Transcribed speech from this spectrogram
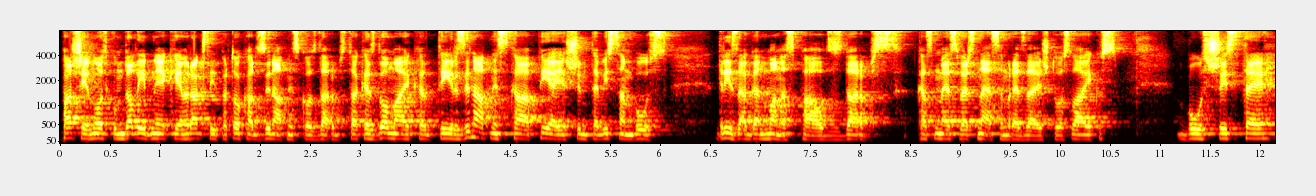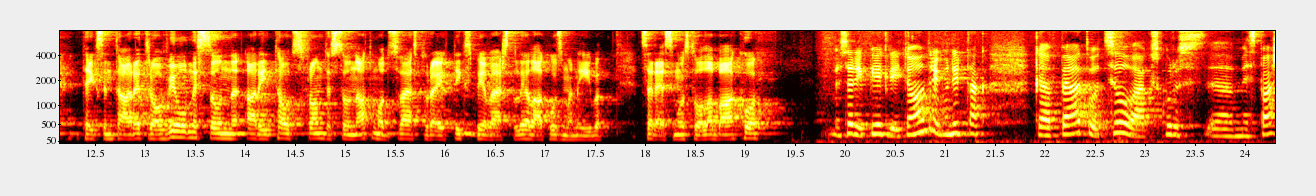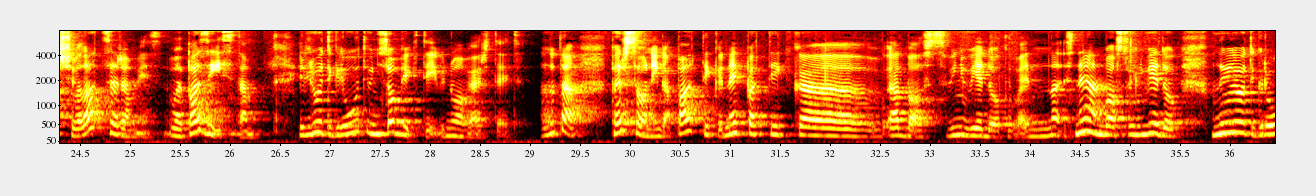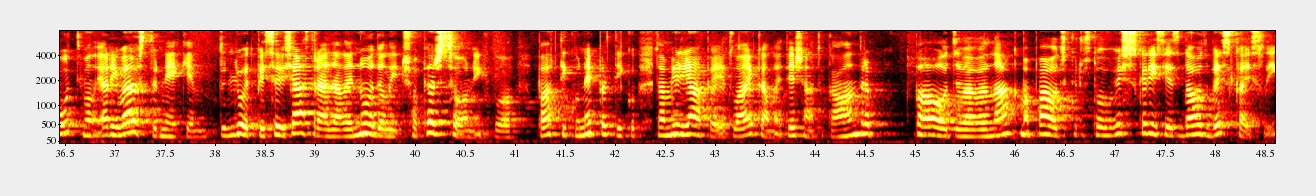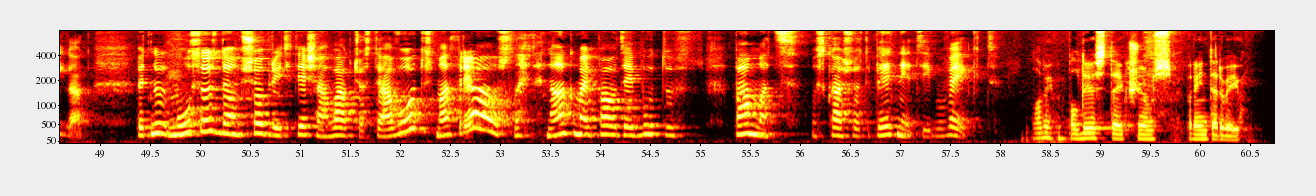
pašiem notikumu dalībniekiem rakstīt par to kādus zinātniskos darbus. Tā kā es domāju, ka tīri zinātniskā pieeja šim te visam būs drīzāk gan manas paudzes darbs, kas mēs vairs neesam redzējuši tos laikus. Būs šis te, teiksim, tā retro vilnis, un arī tautas frontes un atmodas vēsturei tiks pievērsta lielāka uzmanība. Cerēsim uz to labāko. Es arī piekrītu Andrim. Ir tā, ka pētot cilvēkus, kurus uh, mēs paši vēl atceramies vai pazīstam, ir ļoti grūti viņus objektīvi novērtēt. Nu, tā personīgā patika, nepatika, atbalsts viņu viedokli vai es neatbalstu viņu viedokli. Un ir ļoti grūti man, arī vēsturniekiem. Tur ļoti pie sevis jāstrādā, lai nodalītu šo personīgo patiku, nepatiku. Tam ir jāpaiet laikam, lai tiešām tā kā Andra paudze vai nākamā paudze, kurus to visu skatīsies daudz bezskaislīgāk. Bet nu, mūsu uzdevums šobrīd ir tiešām vākt šos avotus, materiālus, lai nākamajai paudzei būtu pamats, uz kā šo pētniecību veikt. Labi, paldies, teikšu jums par interviju.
